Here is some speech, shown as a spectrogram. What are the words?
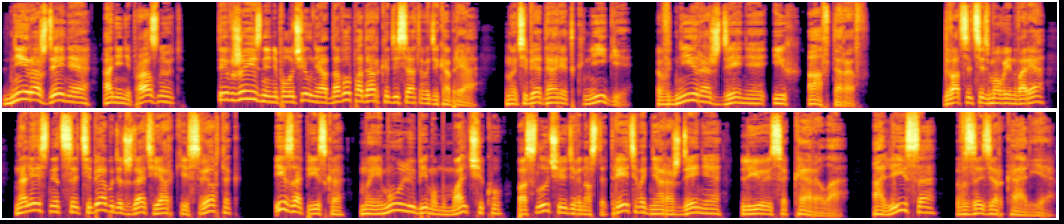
Дни рождения они не празднуют. Ты в жизни не получил ни одного подарка 10 декабря, но тебе дарят книги в дни рождения их авторов. 27 января на лестнице тебя будет ждать яркий сверток и записка моему любимому мальчику по случаю 93-го дня рождения Льюиса Кэрролла. Алиса в Зазеркалье.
